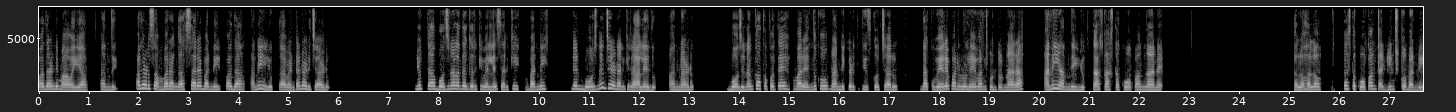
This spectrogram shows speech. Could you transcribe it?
పదండి మావయ్య అంది. అతడు సంబరంగా సరే బన్ని పద అని యుక్త వెంట నడిచాడు. యుక్త భోజనాల దగ్గరికి వెళ్ళేసరికి బన్నీ! నేను భోజనం చేయడానికి రాలేదు అన్నాడు. భోజనం కాకపోతే మరెందుకు నన్ను ఇక్కడికి తీసుకొచ్చారు? నాకు వేరే పనులు లేవనుకుంటున్నారా? అని అంది యుక్త కాస్త కోపంగానే. హలో! హలో! కాస్త కోపం తగ్గించుకో బన్నీ.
